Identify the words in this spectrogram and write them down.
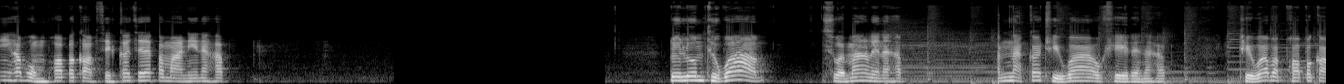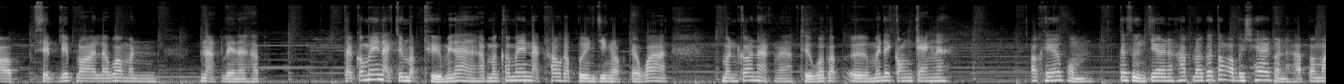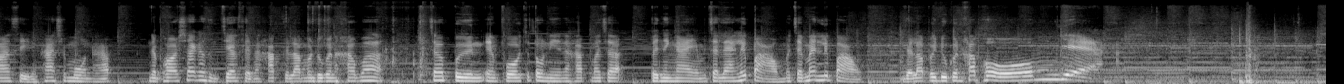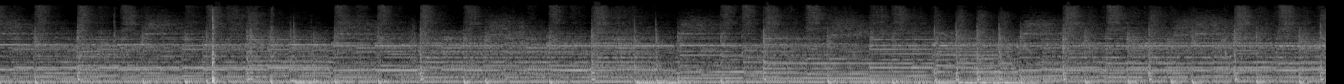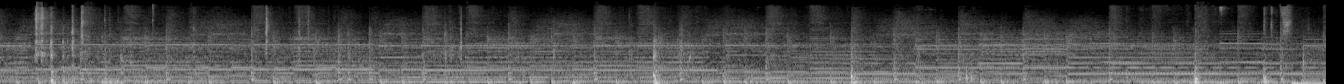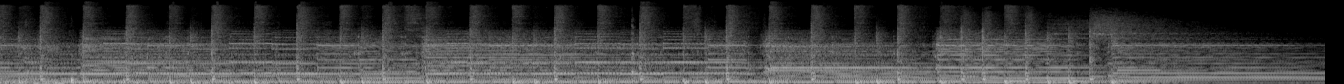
นี่ครับผมพอประกอบเสร็จก็จะได้ประมาณนี้นะครับ โดยรวมถือว่าสวยมากเลยนะครับ น้ำหนักก็ถือว่าโอเคเลยนะครับ ถือว่าแบบพอประกอบเสร็จเรียบร้อยแล้วว่ามันหนักเลยนะครับ แต่ก็ไม่ได้หนักจนแบบถือไม่ได้นะครับ มันก็ไม่ได้หนักเท่ากับปืนจริงหรอกแต่ว่ามันก็หนักนะครับ ถือว่าแบบเออไม่ได้กองแกงนะโอเคครับผมกระสุนเจลนะครับ เราก็ต้องเอาไปแช่ก่อนนะครับ ประมาณ 4-5 ชั่วโมงนะครับ เดี๋ยวพอแช่กระสุนเจลเสร็จนะครับเดี๋ยวเรามาดูกันนะครับว่าเจ้าปืน M4 เจ้าตัวนี้นะครับมันจะเป็นยังไงมันจะแรงหรือเปล่า มันจะแม่นหรือเปล่า เดี๋ยวเราไปดูกันครับผม เย้โ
